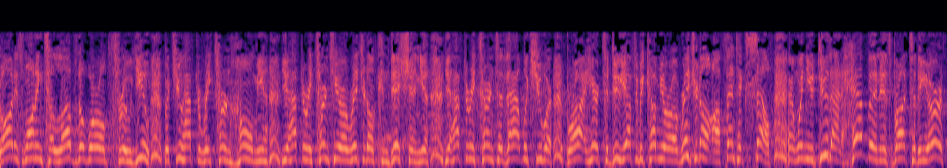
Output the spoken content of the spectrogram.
God is wanting to love the world through you, but you have to return home. You, you have to return to your original condition. You, you have to return to that which you were brought here to do. You have to become your original, authentic self. And when you do that, heaven is brought to the earth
